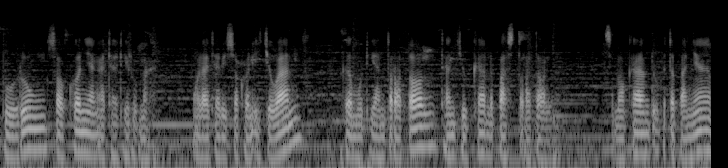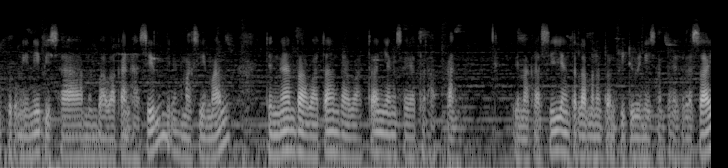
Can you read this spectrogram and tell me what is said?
burung sogon yang ada di rumah Mulai dari sogon hijauan kemudian trotol dan juga lepas trotol. Semoga untuk ke depannya burung ini bisa membawakan hasil yang maksimal dengan rawatan-rawatan yang saya terapkan. Terima kasih yang telah menonton video ini sampai selesai.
